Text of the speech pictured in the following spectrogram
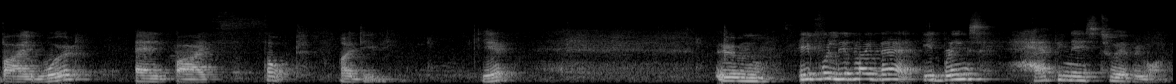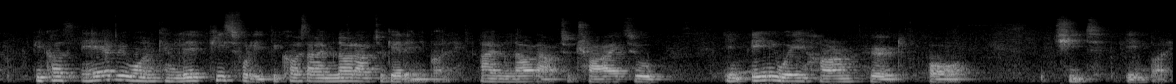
by word, and by thought, ideally. Yeah? Um, if we live like that, it brings happiness to everyone. Because everyone can live peacefully because I'm not out to get anybody. I'm not out to try to in any way harm, hurt, or cheat anybody.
